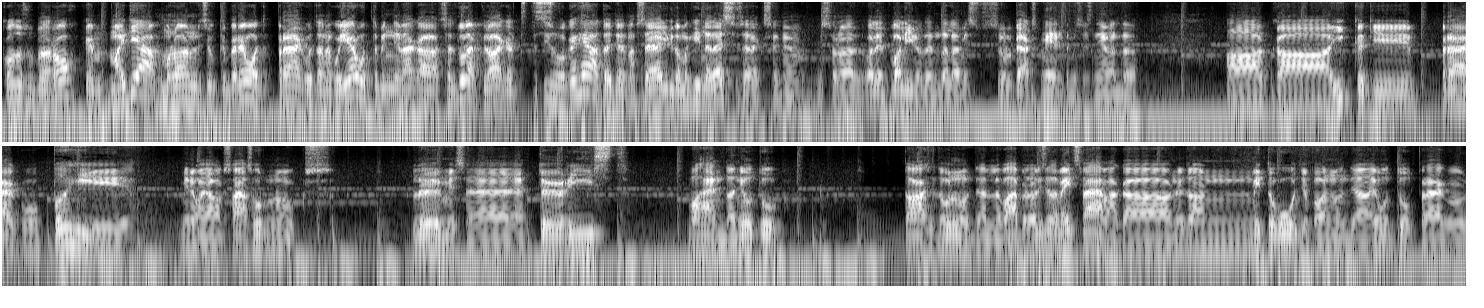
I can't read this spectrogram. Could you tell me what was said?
kodus võib-olla rohkem, ma ei tea, mul on sihuke periood, et praegu ta nagu ei eruta mind nii väga, seal tuleb küll aeg-ajalt seda sisu ka head, on ju, noh, sa jälgid oma kindlaid asju selleks, on ju, mis sa oled valinud endale, mis sul peaks meeldima siis nii-öelda aga ikkagi praegu põhi minu jaoks ajasurnuks löömise tööriist, vahend on Youtube. tagasi tulnud jälle, vahepeal oli seda veits vähem, aga nüüd on mitu kuud juba olnud ja Youtube praegu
